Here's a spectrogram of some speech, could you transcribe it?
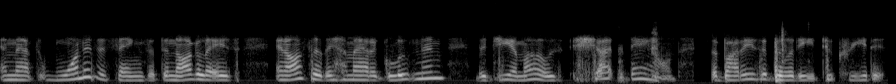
And that's one of the things that the Nagalase and also the hematoglutinin, the GMOs, shut down the body's ability to create it.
